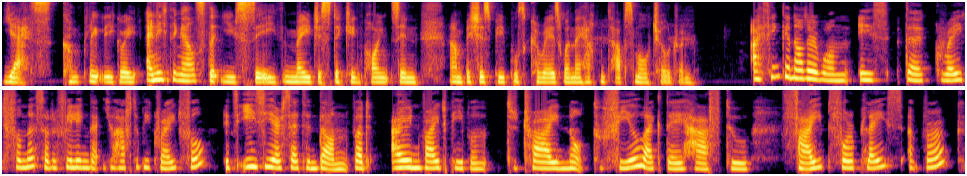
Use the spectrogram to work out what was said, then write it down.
Yes, completely agree. Anything else that you see, the major sticking points in ambitious people's careers when they happen to have small children? I think another one is the gratefulness or the feeling that you have to be grateful. It's easier said than done, but I invite people to try not to feel like they have to fight for a place at work.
